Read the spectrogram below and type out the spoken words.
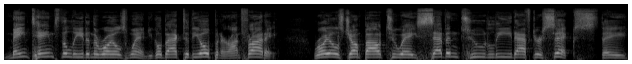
maintains the lead, and the Royals win. You go back to the opener on Friday. Royals jump out to a 7 2 lead after six. They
